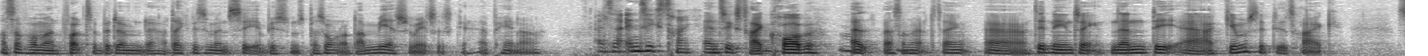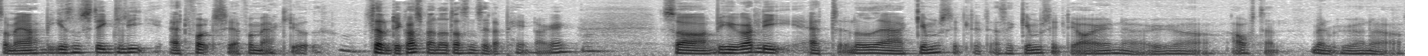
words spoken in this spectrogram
og så får man folk til at bedømme det, og der kan vi simpelthen se, at vi synes, personer, der er mere symmetriske, er pænere. Altså ansigtstræk? Ansigtstræk, kroppe, mm. alt hvad som helst. Ikke? Uh, det er den ene ting. Den anden, det er gennemsnitlige træk, som er, vi kan sådan set ikke lide, at folk ser for mærkeligt ud. Mm. Selvom det kan også være noget, der sådan set er pænt nok. Ikke? Mm. Så vi kan godt lide, at noget er gennemsnitligt, altså gennemsnitlige øjne og ører afstand mellem ørerne og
